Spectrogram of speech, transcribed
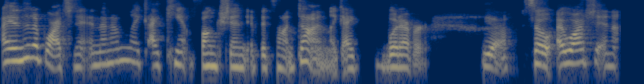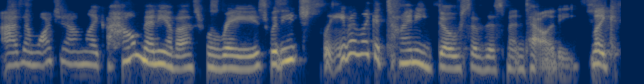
I ended up watching it and then I'm like, I can't function if it's not done. Like I, whatever. Yeah. So I watched it, and as I'm watching, I'm like, how many of us were raised with each, even like a tiny dose of this mentality? Like,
